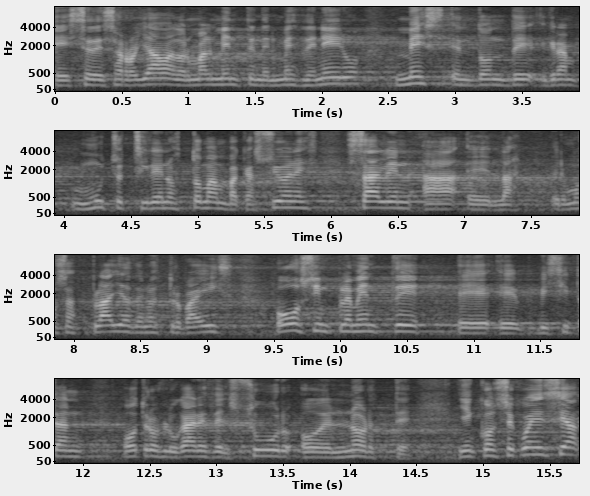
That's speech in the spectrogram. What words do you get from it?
eh, se desarrollaba normalmente en el mes de enero, mes en donde muchos chilenos toman vacaciones, salen a eh, las hermosas playas de nuestro país o simplemente eh, visitan otros lugares del sur o del norte. Y en consecuencia,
